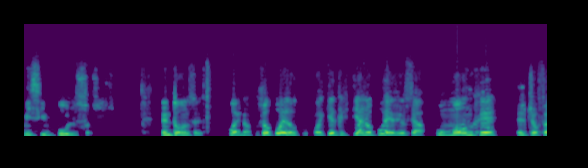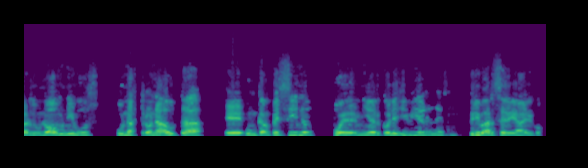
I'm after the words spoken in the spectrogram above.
mis impulsos. Entonces, bueno, yo puedo, cualquier cristiano puede, o sea, un monje, el chofer de un ómnibus, un astronauta, eh, un campesino puede miércoles y viernes privarse de algo,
